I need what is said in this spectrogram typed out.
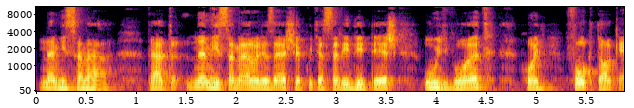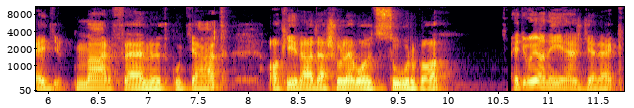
nem hiszem el. Tehát nem hiszem el, hogy az első kutyaszelidítés úgy volt, hogy fogtak egy már felnőtt kutyát, aki ráadásul le volt szúrva, egy olyan éhes gyerek,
